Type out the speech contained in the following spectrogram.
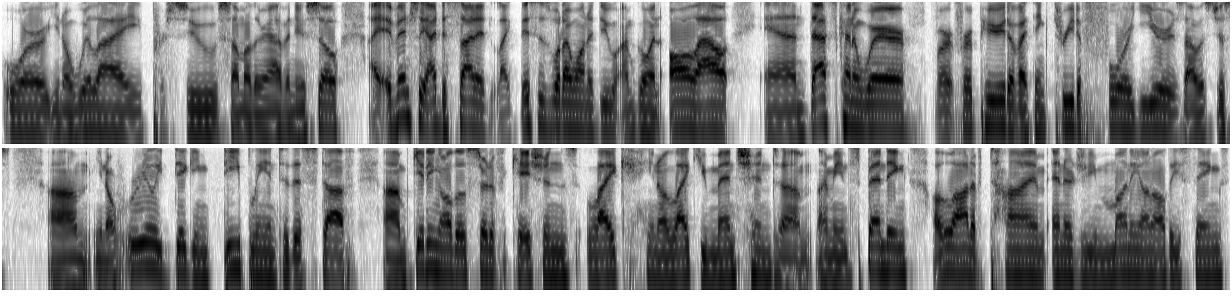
Or you know will I pursue some other avenue? So I eventually I decided like this is what I want to do. I'm going all out. And that's kind of where, for, for a period of, I think, three to four years, I was just, um, you know, really digging deeply into this stuff, um, getting all those certifications, like, you know, like you mentioned. Um, I mean, spending a lot of time, energy, money on all these things.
